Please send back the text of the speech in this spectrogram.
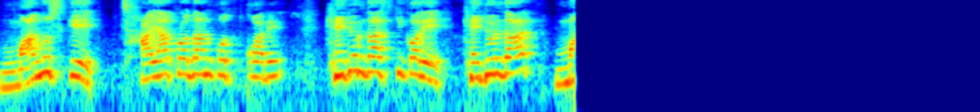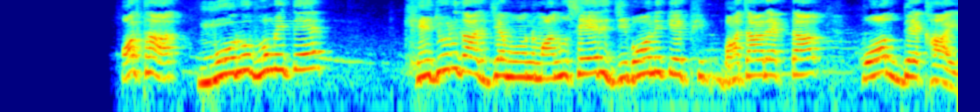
মানুষকে ছায়া প্রদান করে। খেজুর গাছ কি করে? খেজুর গাছ অর্থাৎ মরুভূমিতে খেজুর গাছ যেমন মানুষের জীবনকে বাঁচার একটা পথ দেখায়,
